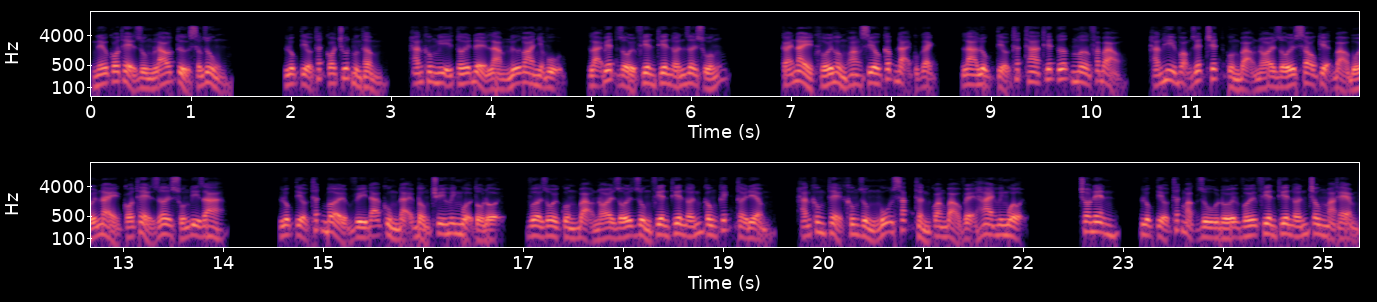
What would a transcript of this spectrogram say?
Nếu có thể dùng lão tử sớm dùng. Lục tiểu thất có chút mừng thầm, hắn không nghĩ tới để làm nữ hoa nhiệm vụ, lại biết rồi phiên thiên ấn rơi xuống. Cái này khối hồng hoang siêu cấp đại cục gạch, là lục tiểu thất tha thiết ước mơ pháp bảo, hắn hy vọng giết chết cuồng bạo nói dối sau kiện bảo bối này có thể rơi xuống đi ra. Lục tiểu thất bởi vì đã cùng đại bổng truy huynh muội tổ đội, vừa rồi cuồng bạo nói dối dùng phiên thiên ấn công kích thời điểm, hắn không thể không dùng ngũ sắc thần quang bảo vệ hai huynh muội. Cho nên, lục tiểu thất mặc dù đối với phiên thiên ấn trông mà thèm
